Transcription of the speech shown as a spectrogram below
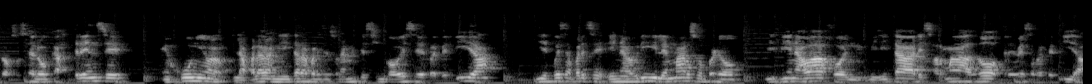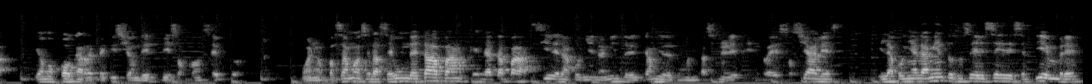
lo social o castrense, en junio la palabra militar aparece solamente cinco veces repetida, y después aparece en abril, en marzo, pero bien abajo, en militares, armadas, dos, tres veces repetida, digamos, poca repetición de, esos conceptos. Bueno, pasamos a la segunda etapa, que es la etapa sí del apuñalamiento y del cambio de comunicación en redes sociales. El apuñalamiento sucede el 6 de septiembre,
